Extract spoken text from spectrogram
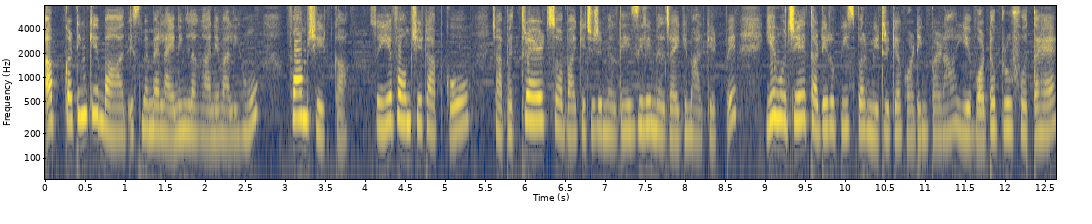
अब कटिंग के बाद इसमें मैं लाइनिंग लगाने वाली हूँ फॉर्म शीट का। सो so, ये फॉर्म शीट आपको जहाँ पे थ्रेड्स और बाकी चीज़ें मिलती हैं इजीली मिल जाएगी मार्केट पे। ये मुझे थर्टी रुपीज़ पर मीटर के अकॉर्डिंग पड़ा। ये वाटर प्रूफ होता है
